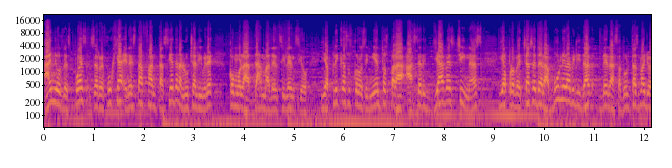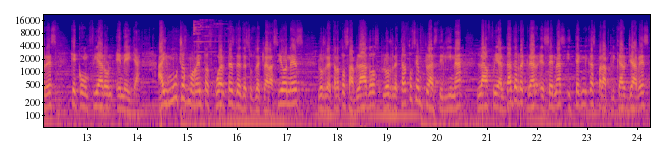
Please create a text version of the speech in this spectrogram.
Años después se refugia en esta fantasía de la lucha libre como la dama del silencio y aplica sus conocimientos para hacer llaves chinas y aprovecharse de la vulnerabilidad de las adultas mayores que confiaron en ella. Hay muchos momentos fuertes desde sus declaraciones, los retratos hablados, los retratos en plastilina, la frialdad de recrear escenas y técnicas para aplicar llaves,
